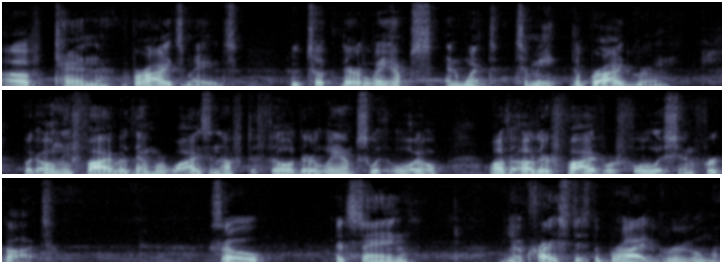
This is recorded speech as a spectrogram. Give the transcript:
of ten bridesmaids who took their lamps and went to meet the bridegroom. But only five of them were wise enough to fill their lamps with oil, while the other five were foolish and forgot. So it's saying you know, Christ is the bridegroom,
